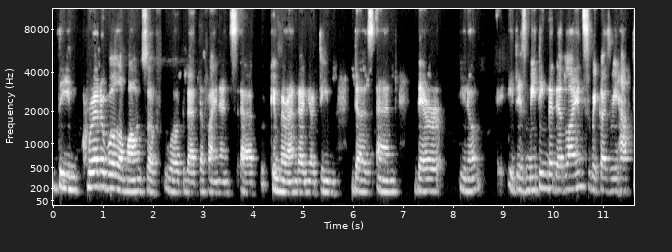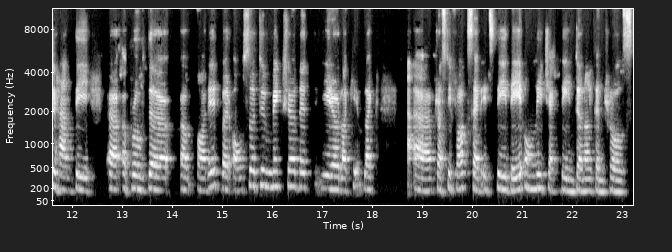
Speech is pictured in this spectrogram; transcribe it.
the incredible amounts of work that the finance uh, Kim Miranda and your team does, and they're you know it is meeting the deadlines because we have to have the uh, approve the uh, audit, but also to make sure that you know like like uh, Trustee Fox said, it's the they only check the internal controls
